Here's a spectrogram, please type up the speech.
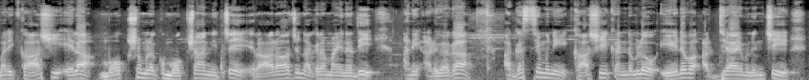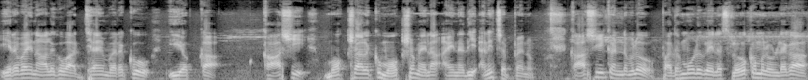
మరి కాశీ ఎలా మోక్షములకు మోక్షాన్నిచ్చే రారాజు నగరమైనది అని అడగగా అగస్త్యముని కాశీఖండంలో ఏడవ అధ్యాయం నుంచి ఇరవై నాలుగవ అధ్యాయం వరకు ఈ యొక్క కాశీ మోక్షాలకు మోక్షం ఎలా అయినది అని చెప్పాను. కాశీఖండంలో పదమూడు వేల శ్లోకములు ఉండగా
